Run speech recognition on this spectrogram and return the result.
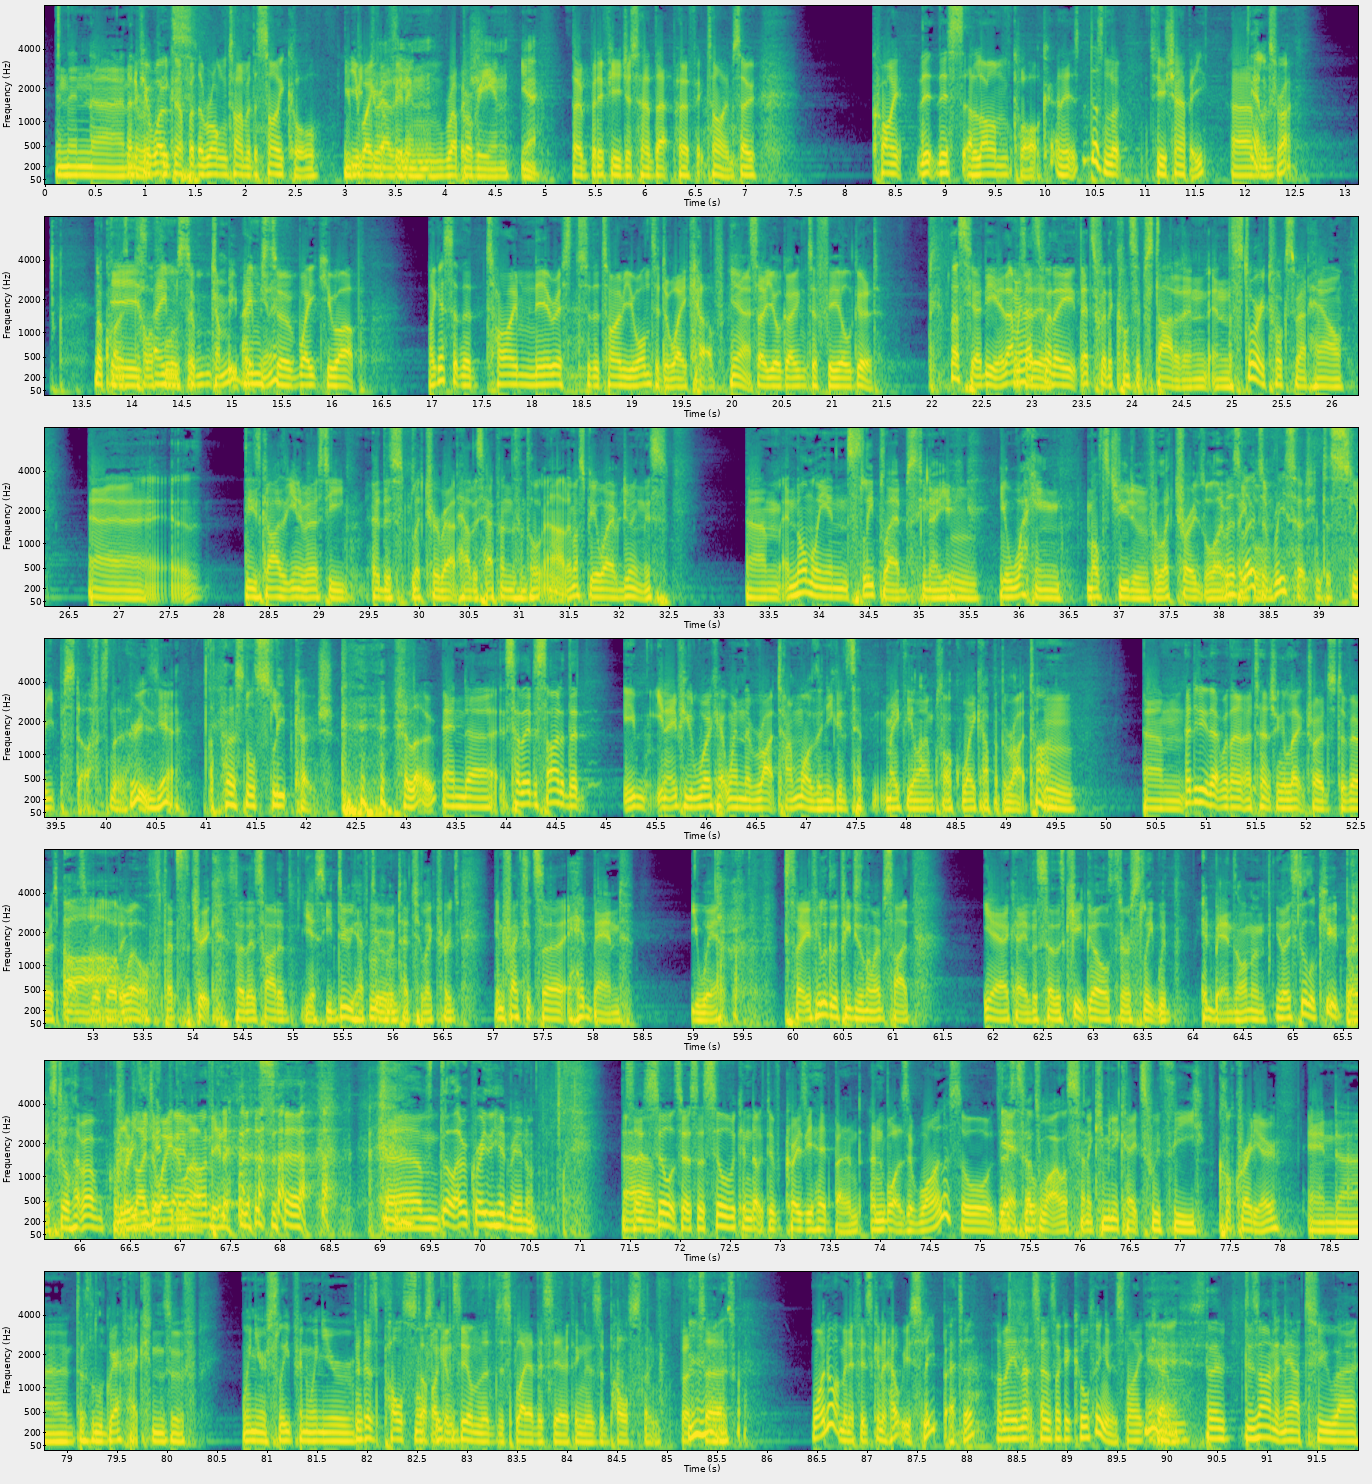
And then, uh, and then if you're woken up at the wrong time of the cycle, You're you wake up feeling and rubbish. and yeah. So, but if you just had that perfect time, so quite th- this alarm clock, and it doesn't look too shabby. Um, yeah, it looks right. Not quite as colourful aims as the to- Chumby, but aims you know. to wake you up. I guess at the time nearest to the time you wanted to wake up. Yeah. So you're going to feel good. That's the idea. I mean, That's that's where they that's where the concept started, and and the story talks about how uh, these guys at university heard this lecture about how this happens and thought, ah, there must be a way of doing this. Um, and normally in sleep labs, you know, you Mm. you're whacking multitude of electrodes all over. There's people. loads of research into sleep stuff, isn't there? there is, yeah. A personal sleep coach. Hello. And uh, so they decided that you you know if you could work out when the right time was, then you could set, make the alarm clock wake up at the right time. Mm. Um, How do you do that without attaching electrodes to various parts of your Ah, body? Well, that's the trick. So they decided, yes, you do have to Mhm. attach electrodes. In fact, it's a headband you wear. so if you look at the pictures on the website, yeah, okay, so there's cute girls that are asleep with headbands on, and they still look cute, but they still have a crazy like to wake them headband up. on. You know, uh, um, still have a crazy headband on. So, Um, sil- so it's a silver conductive crazy headband, and what is it? Wireless or yeah, so still- it's wireless, and it communicates with the clock radio and uh, does little graph actions of when you're asleep and when you're. It does pulse stuff. I can see on the display of the Zeo thing. There's a pulse thing, but Yeah, uh, why not? I mean, if it's going to help you sleep better, I mean, that sounds like a cool thing. And it's like, Yeah, um, so they've designed it now to uh,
